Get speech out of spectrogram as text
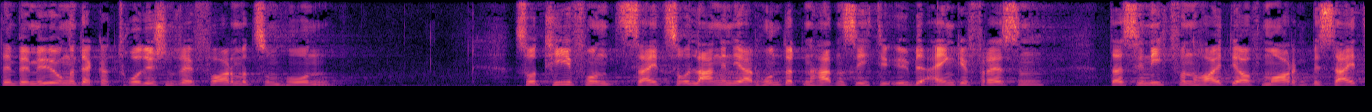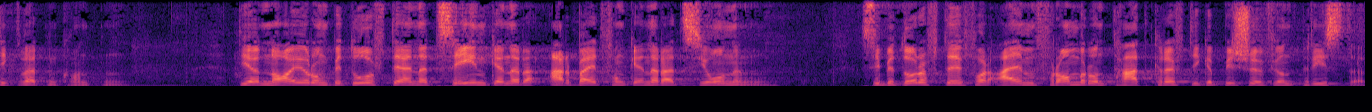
den Bemühungen der katholischen Reformer zum Hohn. So tief und seit so langen Jahrhunderten hatten sich die Übel eingefressen, dass sie nicht von heute auf morgen beseitigt werden konnten. Die Erneuerung bedurfte einer zehn Gener Arbeit von Generationen. Sie bedurfte vor allem frommer und tatkräftiger Bischöfe und Priester.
